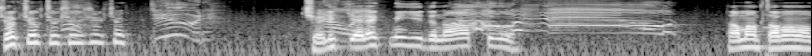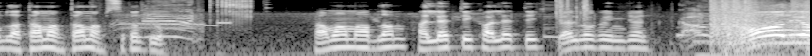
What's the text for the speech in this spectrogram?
Çök çök çök çök çök çök. Çelik yelek mi giydi? Ne yaptı bu? Tamam tamam abla tamam tamam sıkıntı yok. Tamam ablam hallettik hallettik. Gel bakayım gel. Ne oluyor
